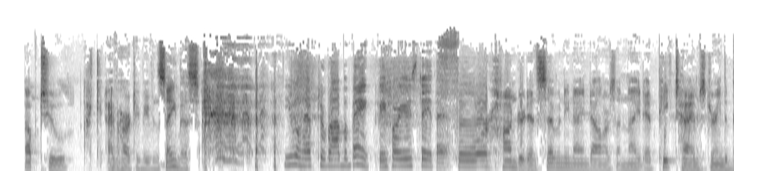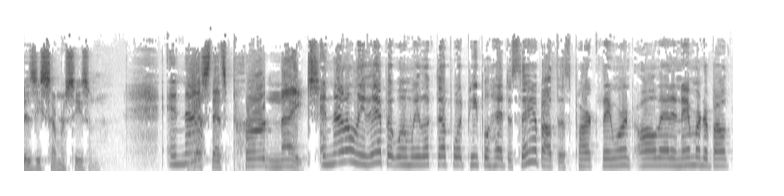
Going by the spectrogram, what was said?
up to, I have a hard time even saying this, You will have to rob a bank before you stay there. $479 a night at peak times during the busy summer season. And not Yes, that's per night. and not only that, but when we looked up what people had to say about this park, they weren't all that enamored about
